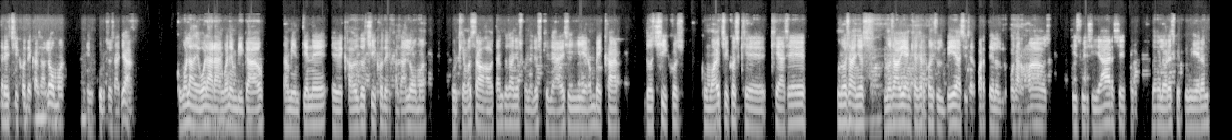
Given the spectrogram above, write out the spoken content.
tres chicos de Casaloma en cursos allá. Como la Débora Arango en Envigado también tiene eh, becados dos chicos de Casaloma, porque hemos trabajado tantos años con ellos que ya decidieron becar dos chicos, como hay chicos que, que hace unos años no sabían qué hacer con sus vidas y ser parte de los grupos armados y suicidarse por dolores que tuvieron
